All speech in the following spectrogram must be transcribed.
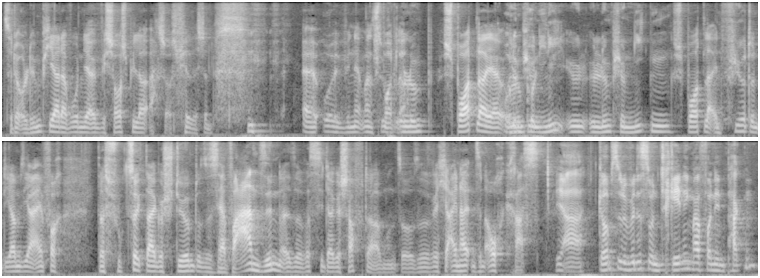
Zu der Olympia, da wurden ja irgendwie Schauspieler, ach, Schauspieler, ich schon. Äh, wie nennt man es? Sportler. Olymp Sportler, ja, Olympioniken. Olympioniken, Sportler entführt und die haben sie ja einfach das Flugzeug da gestürmt und das ist ja Wahnsinn, also was sie da geschafft haben und so. so welche Einheiten sind auch krass. Ja, glaubst du, du würdest so ein Training mal von denen packen?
